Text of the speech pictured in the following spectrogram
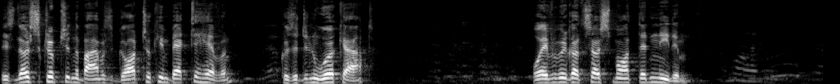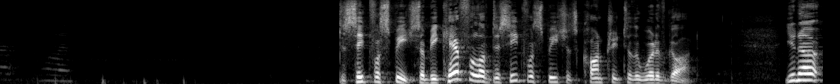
There's no scripture in the Bible that God took him back to heaven because it didn't work out. Or everybody got so smart, they didn't need him. Deceitful speech. So be careful of deceitful speech. It's contrary to the Word of God. You know,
